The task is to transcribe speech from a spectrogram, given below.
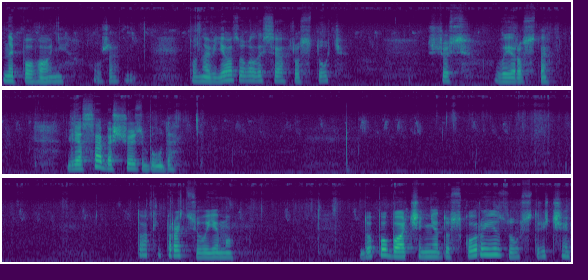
непогані. Вже понав'язувалися, ростуть, щось виросте. Для себе щось буде. Так і працюємо. До побачення, до скорої зустрічі.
